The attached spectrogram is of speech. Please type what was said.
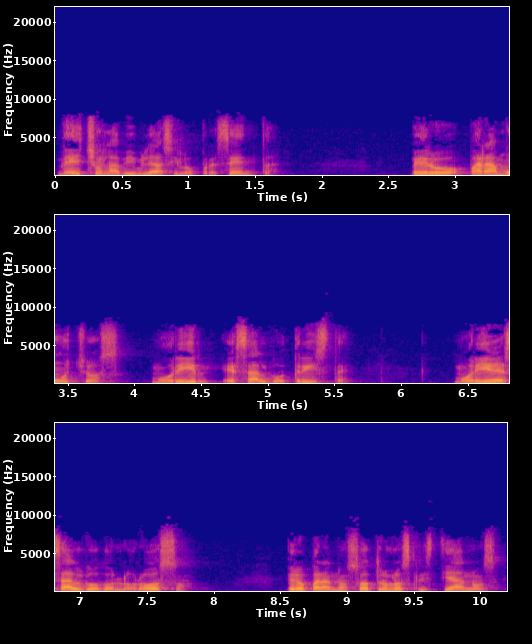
De hecho, la Biblia así lo presenta. Pero para muchos Morir es algo triste, morir es algo doloroso, pero para nosotros los cristianos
